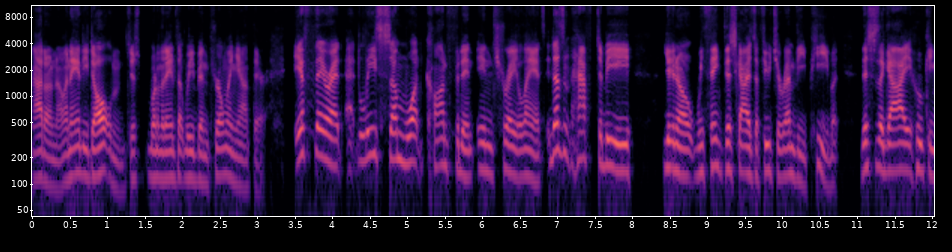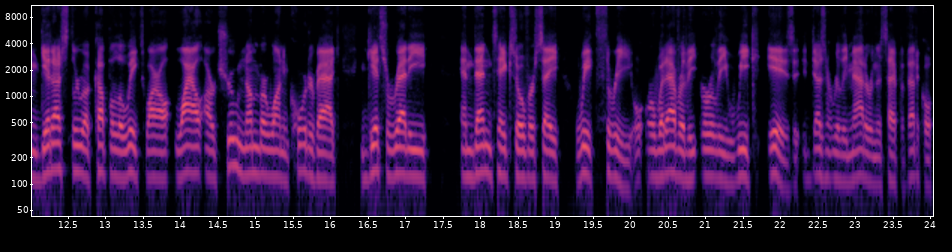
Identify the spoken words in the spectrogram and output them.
I don't know, an Andy Dalton, just one of the names that we've been throwing out there. If they're at, at least somewhat confident in Trey Lance, it doesn't have to be you know, we think this guy's a future MVP, but this is a guy who can get us through a couple of weeks while while our true number one quarterback gets ready and then takes over, say, week three or, or whatever the early week is. It, doesn't really matter in this hypothetical.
